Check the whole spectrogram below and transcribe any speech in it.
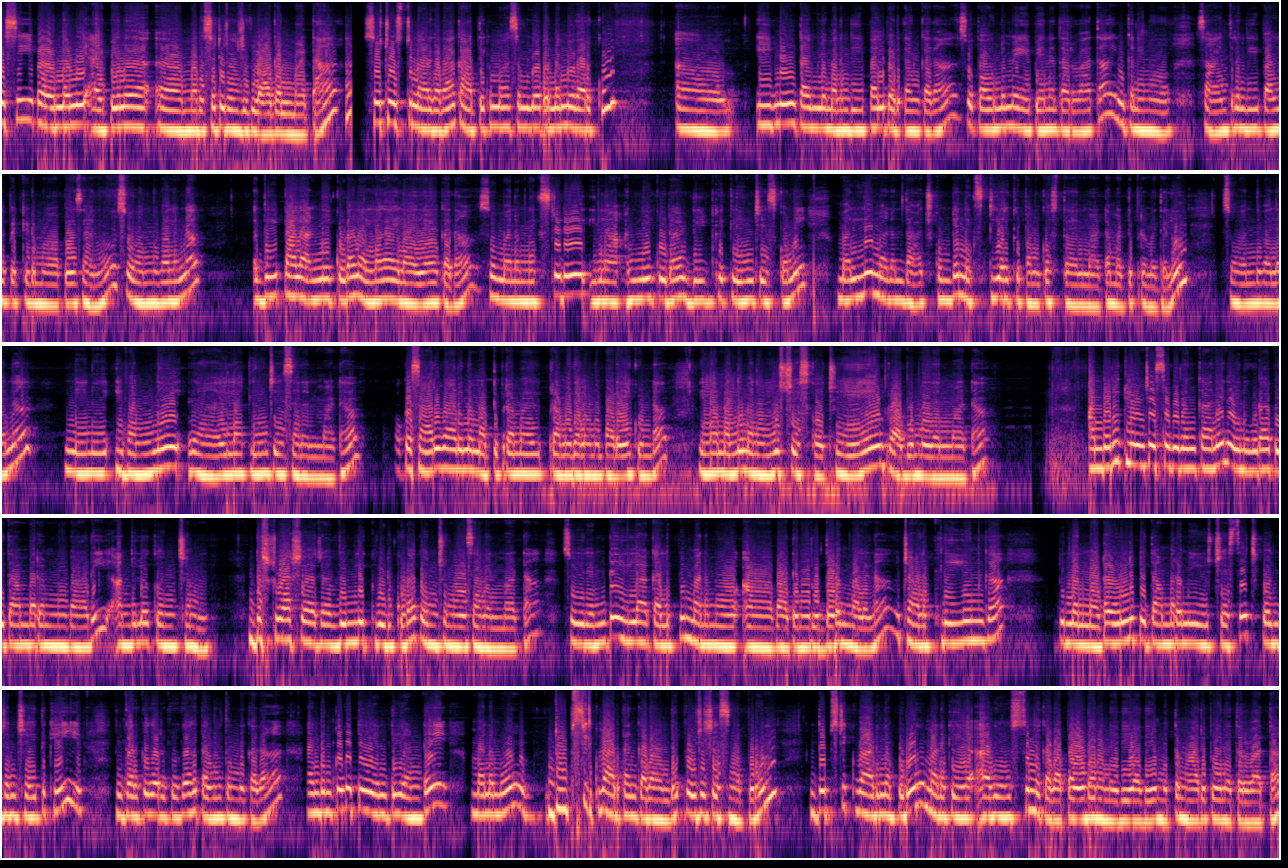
వచ్చేసి పౌర్ణమి అయిపోయిన మరుసటి రోజు వ్లాగ్ అనమాట సో చూస్తున్నారు కదా కార్తీక మాసంలో పౌర్ణమి వరకు ఈవినింగ్ టైంలో మనం దీపాలు పెడతాం కదా. సో పౌర్ణమి అయిపోయిన తర్వాత ఇంకా నేను సాయంత్రం దీపాలను పెట్టడం ఆపేశాను. సో అందువలన దీపాలు అన్నీ కూడా నల్లగా ఇలా అయ్యాయి కదా. సో మనం నెక్స్ట్ డే ఇలా అన్నీ కూడా డీప్గా క్లీన్ చేసుకొని మళ్ళీ మనం దాచుకుంటే నెక్స్ట్ ఇయర్కి పనికొస్తాయి అనమాట మట్టి ప్రమిదలు. సో అందువలన నేను ఇవన్నీ ఇలా క్లీన్ చేశానన్నమాట. ఒకసారి వాడిన మట్టి ప్రమ ప్రమిదలను పడేయకుండా ఇలా మళ్ళీ మనం యూజ్ చేసుకోవచ్చు. ఏం ప్రాబ్లం లేదనమాట అందరూ క్లీన్ చేసే విధంగానే నేను కూడా పితాంబరంని వాడి అందులో కొంచెం డిష్ వాషర్ విమ్ లిక్విడ్ కూడా కొంచెం వేసానమాట సో ఈ రెండు ఇలా కలిపి మనము వాటిని రుద్దడం వలన చాలా క్లీన్గా ఉంటుందన్నమాట ఓన్లీ పితాంబరం యూజ్ చేస్తే కొంచెం చేతికి గరుకు గరుకుగా తగులుతుంది కదా. అండ్ ఇంకొకటి ఏంటి అంటే మనము డూప్ స్టిక్ వాడతాం కదా అండి పూజ చేసినప్పుడు. డూప్ స్టిక్ వాడినప్పుడు మనకి అది వస్తుంది కదా పౌడర్ అనేది అది మొత్తం ఆరిపోయిన తర్వాత.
